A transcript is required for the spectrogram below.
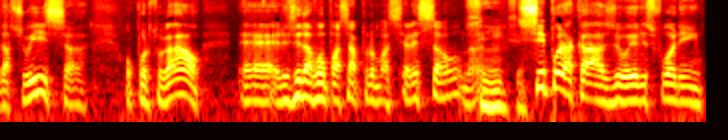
da Suíça ou Portugal, é, eles ainda vão passar por uma seleção. Né? Sim, sim. Se por acaso eles forem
